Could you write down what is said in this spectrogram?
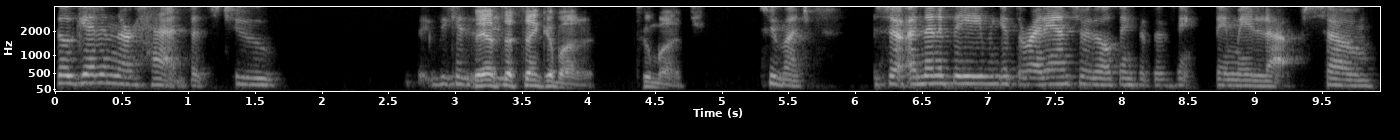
They'll get in their head. but it's too because They have to think about it too much. too much. So, and then if they even get the right answer, they'll think that they they made it up. So,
